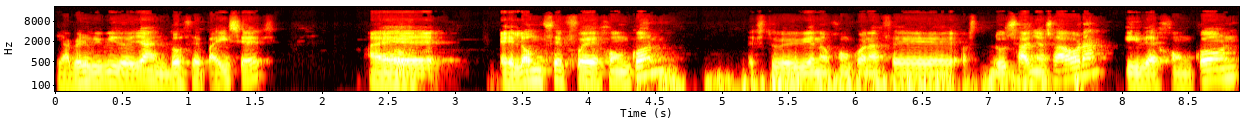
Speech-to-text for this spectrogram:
y haber vivido ya en 12 países, eh, el 11 fue Hong Kong. Estuve viviendo en Hong Kong hace dos años ahora y de Hong Kong,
